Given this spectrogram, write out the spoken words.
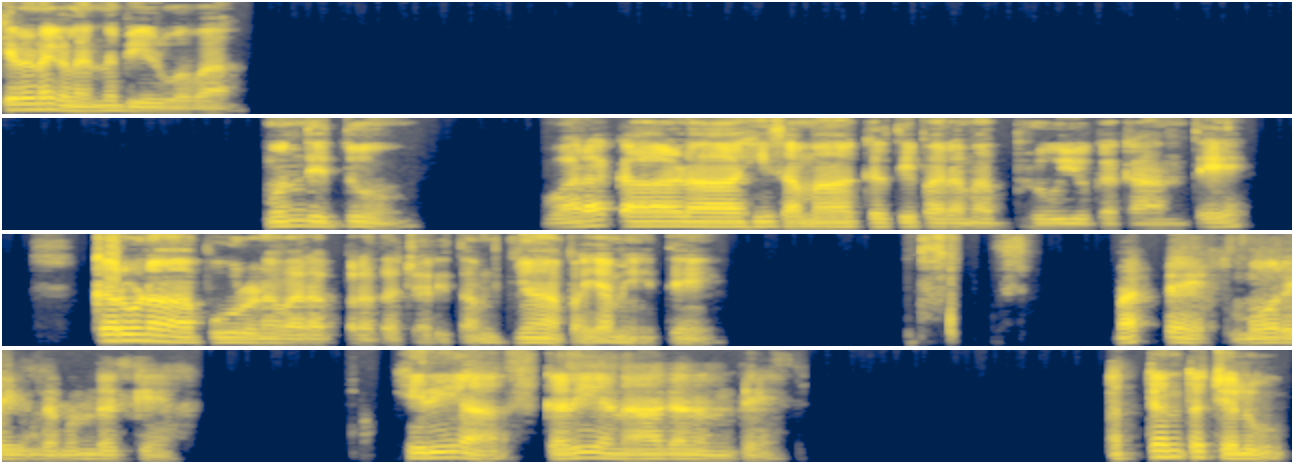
ಕಿರಣಗಳನ್ನು ಬೀರುವವ. ಮುಂದಿದ್ದು, ವರಕಾಳಾಹಿ ಸಮಾಕೃತಿ ಪರಮ ಭ್ರೂಯುಗ ಕಾಂತೆ, ಕರುಣಾಪೂರ್ಣ ವರಪ್ರದ ಚರಿತಂ ಜ್ಞಾಪಯ ಮೇತೆ ಮತ್ತೆ ಮೋರೆಯಿಂದ ಮುಂದಕ್ಕೆ ಹಿರಿಯ ಕರಿಯ ನಾಗನಂತೆ ಅತ್ಯಂತ ಚೆಲುವು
